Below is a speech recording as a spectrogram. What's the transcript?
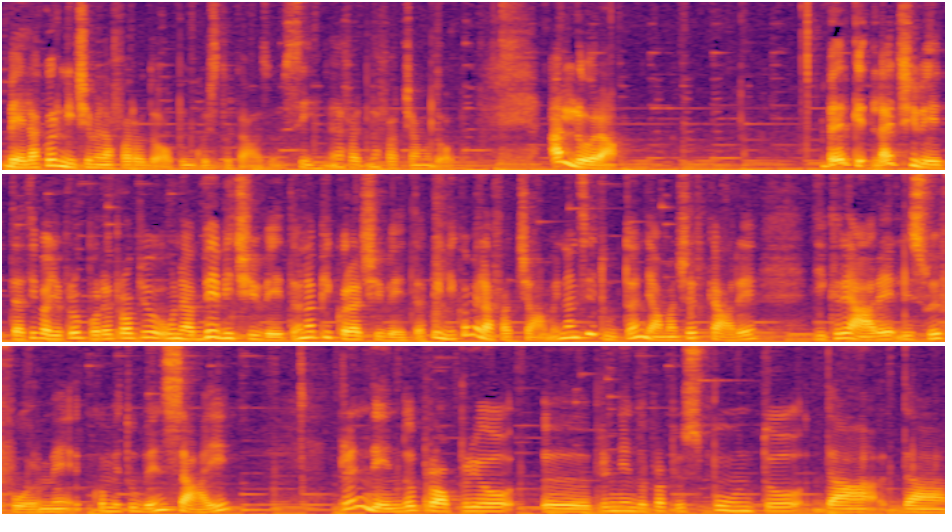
beh la cornice me la farò dopo in questo caso, sì, la, fa, la facciamo dopo. Allora, perché la civetta ti voglio proporre proprio una baby civetta, una piccola civetta. Quindi come la facciamo? Innanzitutto andiamo a cercare di creare le sue forme, come tu ben sai, prendendo proprio, eh, prendendo proprio spunto da, da,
